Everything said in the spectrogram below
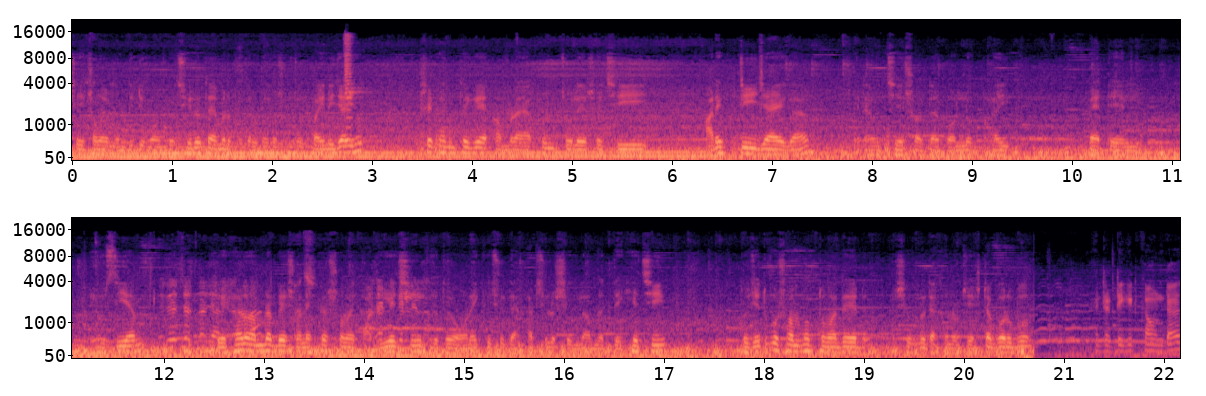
সেই সময় মন্দিরটি বন্ধ ছিল, তাই আমরা ভেতরে ঢোকার সুযোগ পাইনি। যাই হোক সেখান থেকে আমরা এখন চলে এসেছি আরেকটি জায়গা। এটা হচ্ছে সর্দার বল্লভভাই প্যাটেল মিউজিয়াম। এখানেও আমরা বেশ অনেকটা সময় কাটিয়েছি, ভেতরে অনেক কিছু দেখার ছিল, সেগুলো আমরা দেখেছি। তো যেটুকু সম্ভব তোমাদের সেগুলো দেখানোর চেষ্টা করব। এটা টিকিট কাউন্টার।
